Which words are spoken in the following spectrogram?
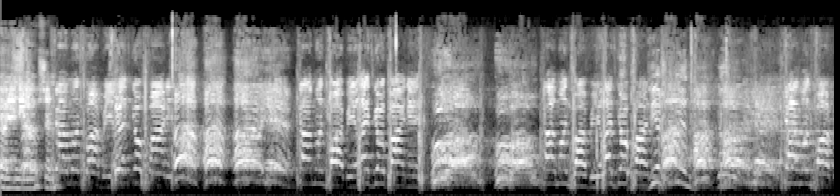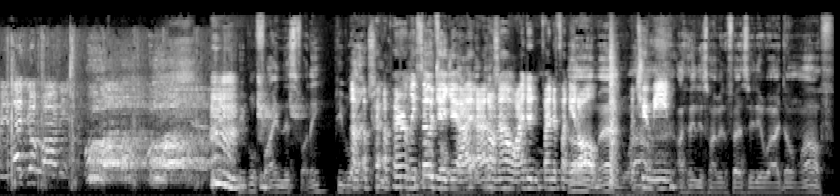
showing any emotion. Come on, Barbie, let's go party. Ah, ah, ah, yeah. Come on, Barbie, let's go party. Come on, Barbie, let's go party. Come on, Barbie, let's go party. People find this funny. People Uh, actually. appa- apparently so, JJ. I, I don't know. I didn't find it funny at oh, all. man, wow. What you mean? I think this might be the first video where I don't laugh.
